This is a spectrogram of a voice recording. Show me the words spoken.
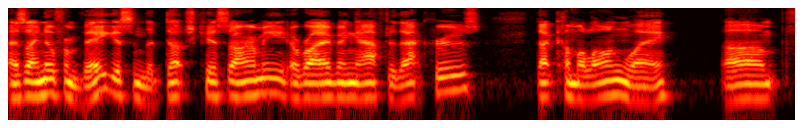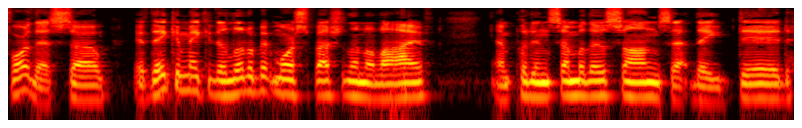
as I know from Vegas and the Dutch Kiss Army arriving after that cruise, that come a long way um, for this. So if they can make it a little bit more special than Alive, and put in some of those songs that they did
